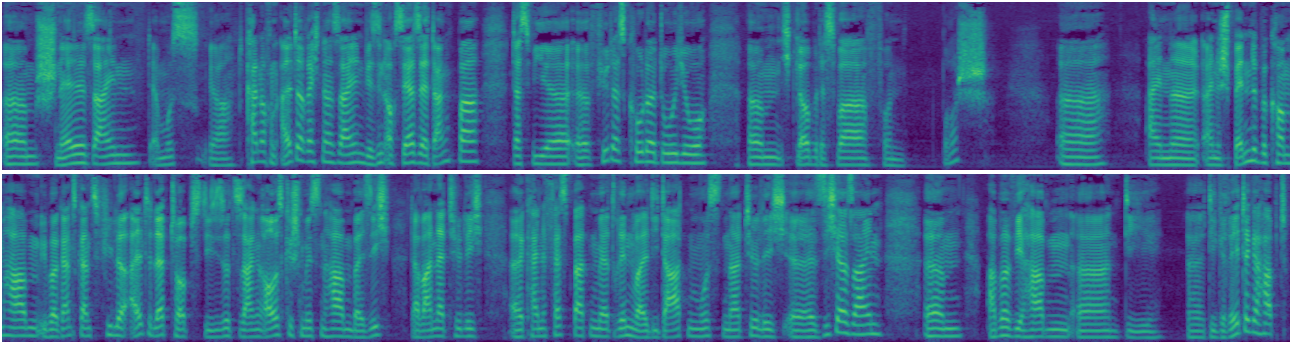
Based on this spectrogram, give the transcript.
ähm, schnell sein. Der muss, ja, kann auch ein alter Rechner sein. Wir sind auch sehr, sehr dankbar, dass wir äh, für das Coder Dojo, ähm, ich glaube, das war von Bosch, äh, eine, eine Spende bekommen haben über ganz, ganz viele alte Laptops, die sie sozusagen rausgeschmissen haben bei sich. Da waren natürlich äh, keine Festplatten mehr drin, weil die Daten mussten natürlich äh, sicher sein. Ähm, aber wir haben äh, die äh, die Geräte gehabt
